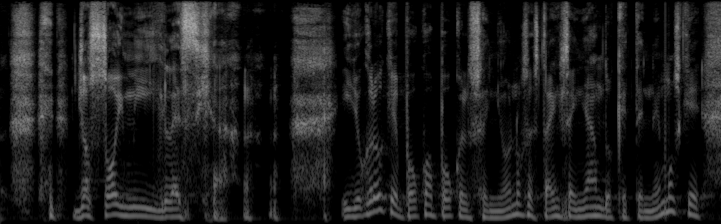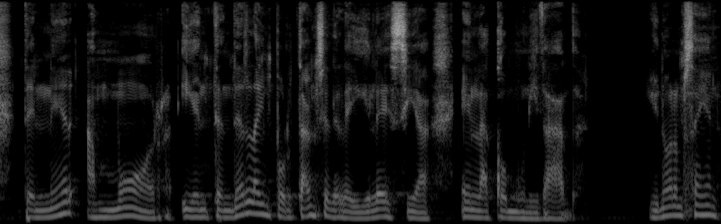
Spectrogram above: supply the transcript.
Yo soy mi iglesia. Y yo creo que poco a poco el Señor nos está enseñando que tenemos que tener amor y entender la importancia de la iglesia en la comunidad. You know what I'm saying?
